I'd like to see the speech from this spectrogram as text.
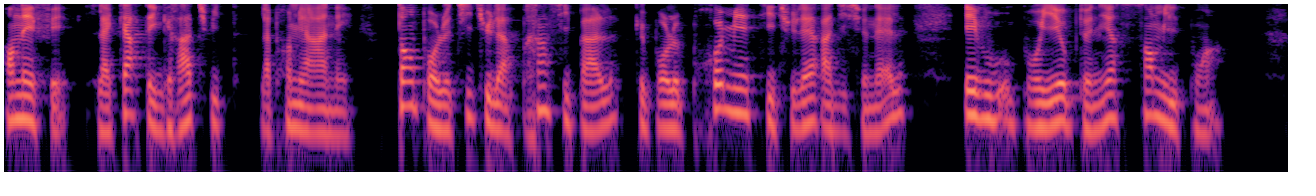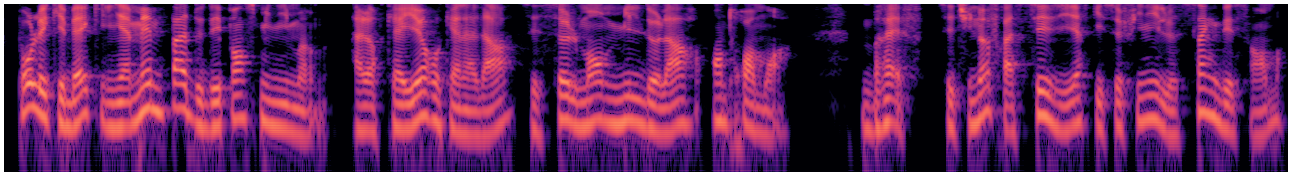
En effet, la carte est gratuite la première année, tant pour le titulaire principal que pour le premier titulaire additionnel, et vous pourriez obtenir 100 000 points. Pour le Québec, il n'y a même pas de dépense minimum, alors qu'ailleurs au Canada, c'est seulement 1000 dollars en 3 mois. Bref, c'est une offre à saisir qui se finit le 5 décembre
